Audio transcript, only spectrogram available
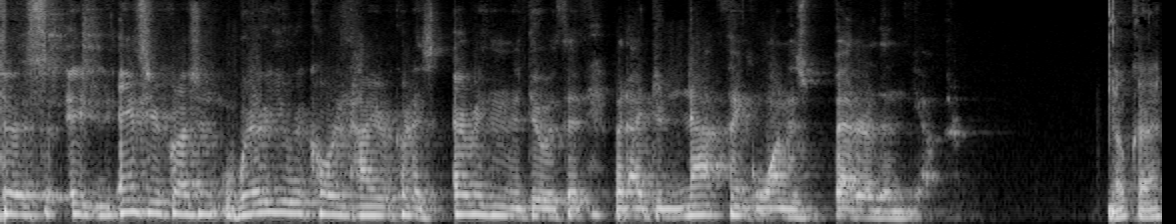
to answer your question, where you record and how you record has everything to do with it. But I do not think one is better than the other. Okay.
